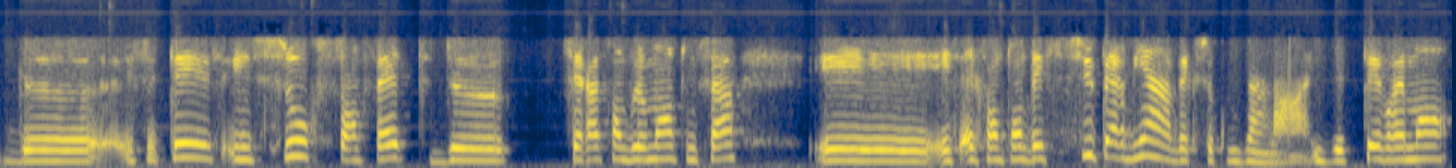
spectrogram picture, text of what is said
de. C'était une source en fait de ces rassemblements, tout ça. Et, et elle s'entendait super bien avec ce cousin-là. Ils étaient vraiment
